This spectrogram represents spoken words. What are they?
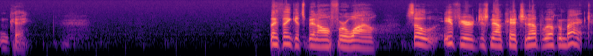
Okay. They think it's been off for a while. So if you're just now catching up, welcome back.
